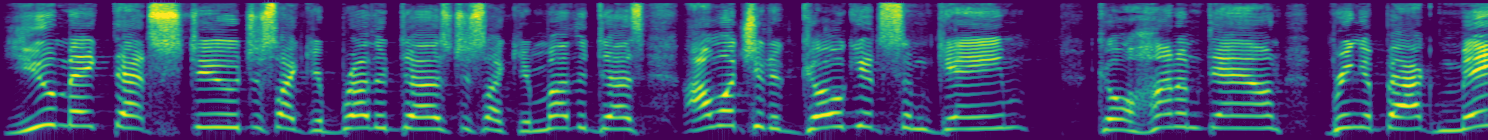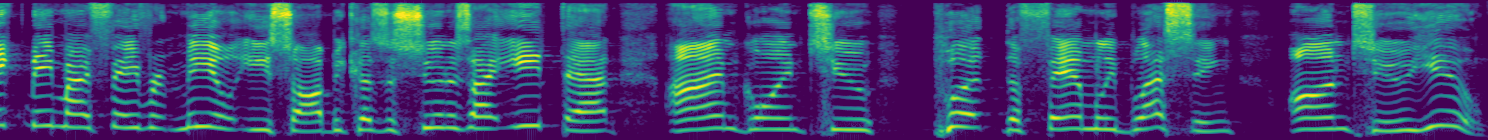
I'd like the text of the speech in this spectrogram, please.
you make that stew just like your brother does, just like your mother does. I want you to go get some game Go hunt them down, bring it back, make me my favorite meal, Esau, because as soon as I eat that, I'm going to put the family blessing onto you.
